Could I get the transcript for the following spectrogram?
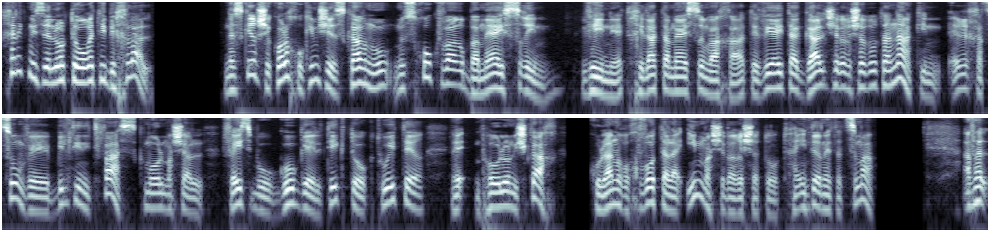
חלק מזה לא תאורטי בכלל. נזכיר שכל החוקים שהזכרנו נוסחו כבר במאה ה-20, והנה, תחילת המאה ה-21 הביאה איתה גל של רשתות ענק עם ערך עצום ובלתי נתפס, כמו למשל פייסבוק, גוגל, טיק טוק, טוויטר, ובואו לא נשכח, כולן רוכבות על האימא של הרשתות, האינטרנט עצמה. אבל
